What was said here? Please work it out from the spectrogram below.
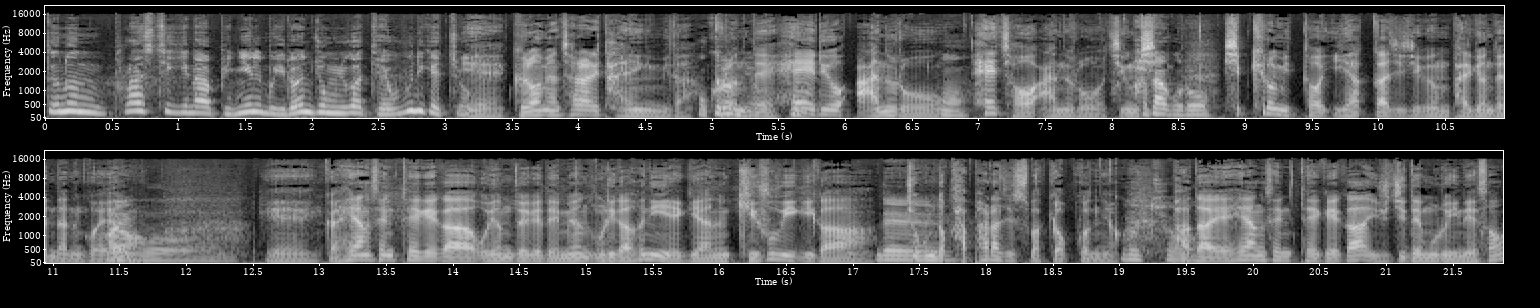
뜨는 플라스틱이나 비닐 뭐 이런 종류가 대부분이겠죠. 예, 그러면 차라리 다행입니다. 어, 그런데 해류 어. 안으로 어. 해저 안으로 지금 바닥으로 10, 10km 이하까지 지금 발견된다는 거예요. 아이고. 예, 그러니까 해양 생태계가 오염되게 되면 우리가 흔히 얘기하는 기후 위기가 네. 조금 더 가파라질 수밖에 없거든요. 그렇죠. 바다의 해양 생태계가 유지됨으로 인해서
